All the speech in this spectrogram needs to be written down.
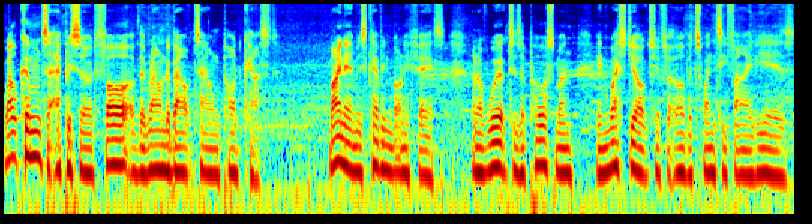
Welcome to episode 4 of the Roundabout Town podcast. My name is Kevin Boniface, and I've worked as a postman in West Yorkshire for over 25 years.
